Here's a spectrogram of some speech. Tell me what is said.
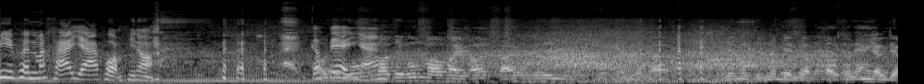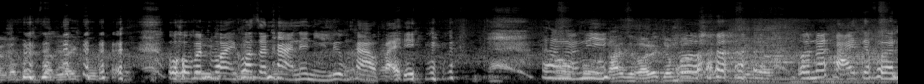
มีเพิ่นมาขายยาพร้อมพี่น้อง กาแฟอีหยังเขาจะงุ้มเบาไปเขาขายเขาจะงุ้มเดี๋ยวมันถึงมันเด่นกับเขาจะงุ้มอย่างเดียวกับริษัทไรกุ๊โอ้มันบ่อยโฆษณาในนี่ลืมข่าวไป ทางนั้นนี่ขายเสือได้จมเออเอิ้นมาขายแต่เพิ่น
